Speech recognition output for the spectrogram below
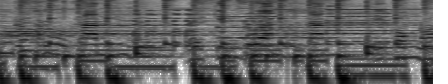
งเข้าคัน ได้กินรวมกันที่คงนอน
